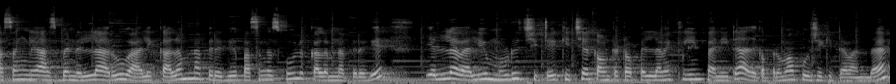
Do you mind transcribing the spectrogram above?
பசங்க ஹஸ்பண்ட் எல்லோரும் வேலைக்கு கிளம்புன பிறகு பசங்க ஸ்கூலுக்கு கிளம்புன பிறகு எல்லா வேலையும் முடிச்சுட்டு கிச்சன் கவுண்டர் டாப் எல்லாமே க்ளீன் பண்ணிவிட்டு அதுக்கப்புறமா பூஜைக்கிட்ட வந்தேன்.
